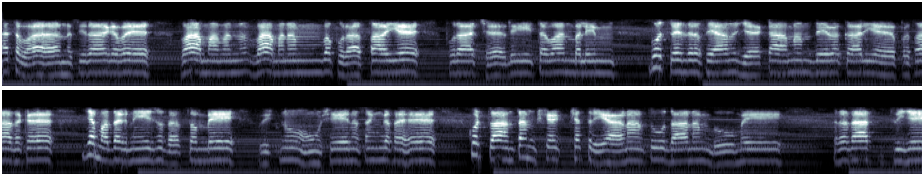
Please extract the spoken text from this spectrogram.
हतवान् शिराघव वामनं वपुरास्थाय पुरा चलितवान् बलिम् भूत्रेन्द्रस्यानुज कामं देवकार्य प्रसादक जमदग्नि सुधस्तम्भे विष्णुशेन सङ्गतः कृत्वान्तं क्षत्रियाणां तु दानं भूमे रदाद्विजे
